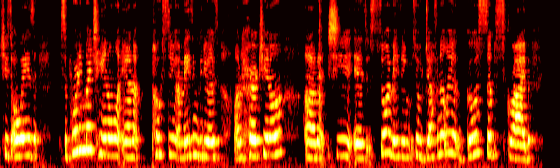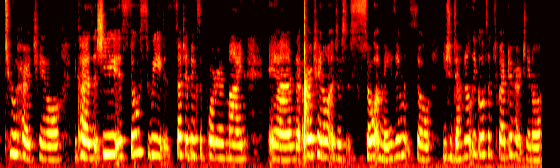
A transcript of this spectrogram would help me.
she's always supporting my channel and posting amazing videos on her channel. Um, she is so amazing. So definitely go subscribe to her channel because she is so sweet, such a big supporter of mine, and her channel is just so amazing. So you should definitely go subscribe to her channel.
